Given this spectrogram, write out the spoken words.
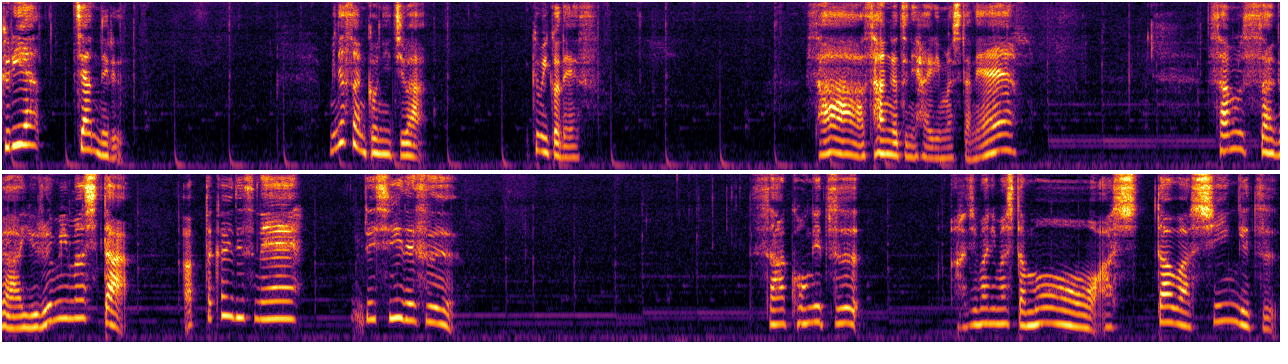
クリアチャンネル。皆さんこんにちは。久美子です。さあ3月に入りましたね。寒さが緩みました。あったかいですね。嬉しいです。さあ今月始まりました。もう明日は新月。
